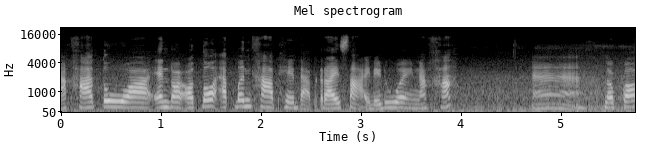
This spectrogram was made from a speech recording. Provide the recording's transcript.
นะคะตัว Android Auto Apple CarPlay แบบไร้สายได้ด้วยนะคะอ่าแล้วก็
